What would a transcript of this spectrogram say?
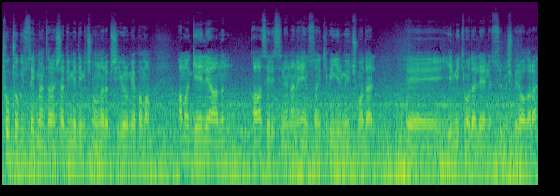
Çok çok üst segment araçlar bilmediğim için onlara bir şey yorum yapamam. Ama GLA'nın A serisinin hani en son 2023 model e, 22 modellerini sürmüş biri olarak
